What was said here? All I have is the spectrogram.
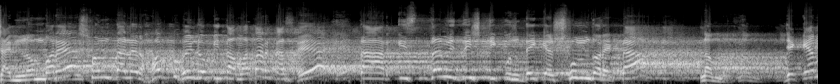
চার নম্বরে সন্তানের হক হইল পিতা মাতার কাছে তার ইসলামী দৃষ্টিকোণ থেকে সুন্দর একটা নাম। যে কেন?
